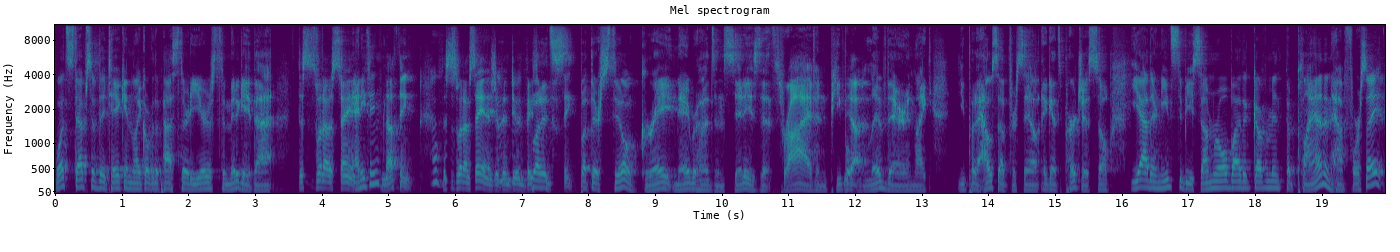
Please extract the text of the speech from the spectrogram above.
what steps have they taken like over the past 30 years to mitigate that This is what I was saying. Anything? Nothing. Mm-hmm. This is what I'm saying. Is you've been doing basically but it's nothing. but there's still great neighborhoods and cities that thrive and people Yeah. live there and like you put a house up for sale it gets purchased so yeah there needs to be some role by the government to plan and have foresight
